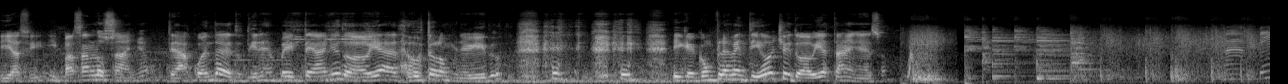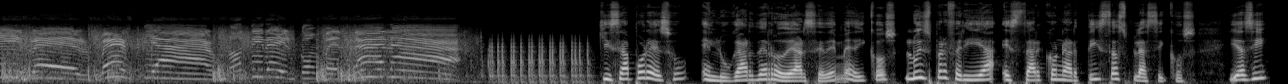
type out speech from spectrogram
Y así, y pasan los años, te das cuenta de que tú tienes 20 años y todavía te gustan los muñequitos. y que cumples 28 y todavía estás en eso. Quizá por eso, en lugar de rodearse de médicos, Luis prefería estar con artistas plásticos y así,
